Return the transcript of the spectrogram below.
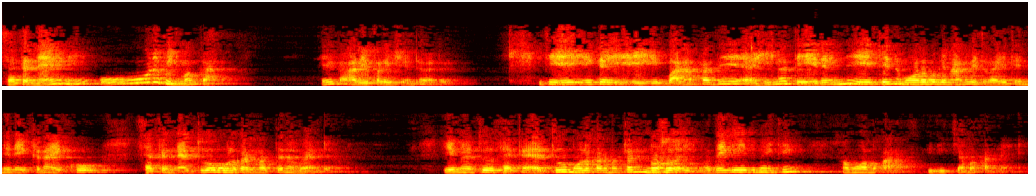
සැක නැහැනේ ඕන පිටමක් ගන්න. ඒක ආර්ය පරිශ්‍රයට වැටෙනවා. ඉතින් ඒක ඒ බණපදේ ඇහිලා තේරෙන්නේ ඒකෙන් මෝරප කෙනාට විතරයි. ඒකෙන් දෙන එක නා එක්කෝ සැක නැතුව මූල කර්මස්ථාන හොයන්න. එහෙම නැතුව සැක ඇතුව මූල කර්මස්ථාන නොසොයයි. දෙකේදිම ඉතින් අමුවම කරා. ඉදිච්චම කරන්නේ නැහැ.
